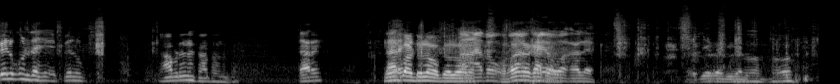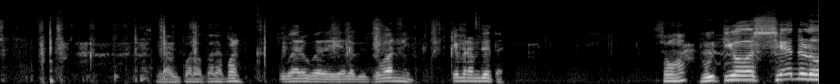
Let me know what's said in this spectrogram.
પેલું કોણ થાય પેલું. આપણે ને ખાતા તારે? હું કાઢી લાવો પેલો હા, તો કાઢો. હાલે. લે. ઉપર અત્યારે પણ. ઊભા ઊભા રે, એટલે અલગ જોવાનું નહીં. કેમેરામાં દેતા શું હા? ભૂતિયો શેદડો.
